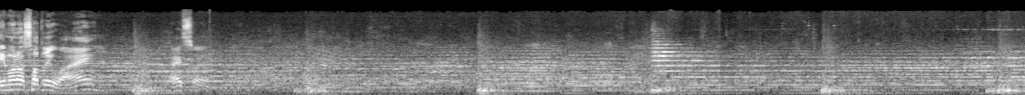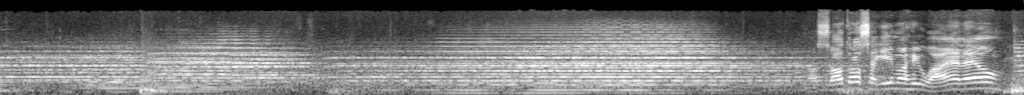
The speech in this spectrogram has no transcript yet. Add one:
Seguimos nosotros igual, ¿eh? Eso es. Nosotros seguimos igual, ¿eh, Leo?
